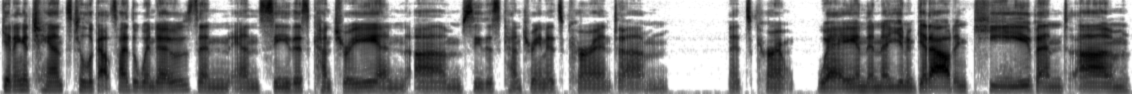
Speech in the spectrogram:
getting a chance to look outside the windows and and see this country and um, see this country in its current um, its current way, and then uh, you know get out in Kiev and um,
